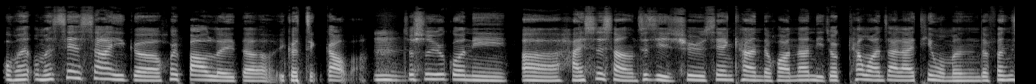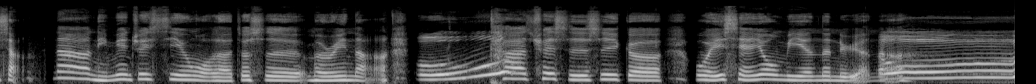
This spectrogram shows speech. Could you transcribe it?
我们我们先下一个会爆雷的一个警告吧。嗯，就是如果你呃还是想自己去先看的话，那你就看完再来听我们的分享。那里面最吸引我的就是 Marina，哦她确实是一个危险又迷人的女人呢、哦，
